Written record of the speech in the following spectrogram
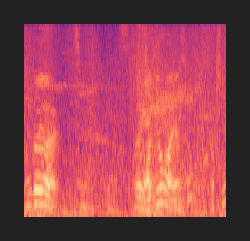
형들. 아, 와주는 거 아니었어? 같이?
